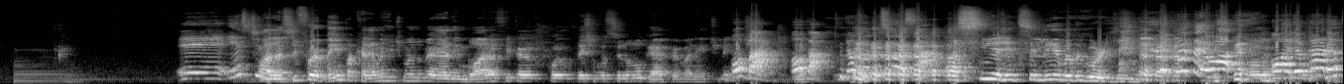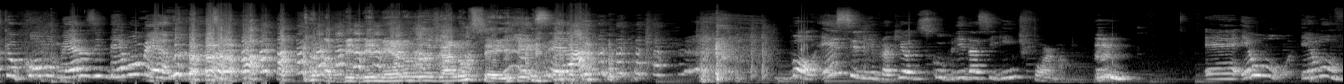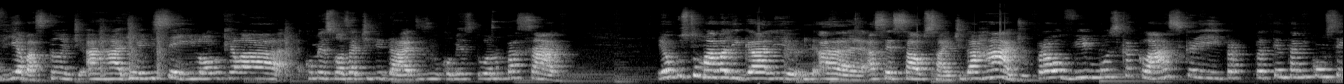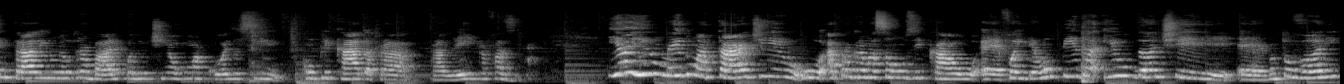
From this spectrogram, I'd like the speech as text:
É, este Olha, livro. se for bem pra caramba, a gente manda o Bernardo embora, fica, deixa você no lugar permanentemente. Oba! Oba! Então me esforçar. Assim a gente se livra do gordinho. Eu- olha, eu garanto que eu como menos e bebo menos. Beber menos eu já não sei. Será? Bom, esse livro aqui eu descobri da seguinte forma. É, eu, eu ouvia bastante a rádio MCI logo que ela começou as atividades no começo do ano passado. Eu costumava ligar ali, a- acessar o site da rádio para ouvir música clássica e para tentar me concentrar ali no meu trabalho quando eu tinha alguma coisa assim complicada para ler e para fazer. E aí, no meio de uma tarde, o- a programação musical é, foi interrompida e o Dante é, Mantovani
